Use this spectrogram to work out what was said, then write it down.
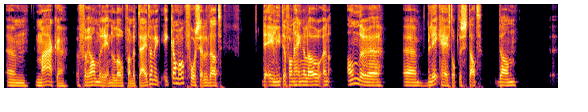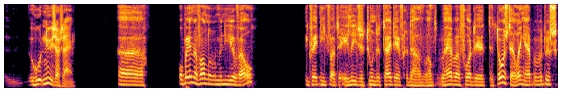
ehm, maken veranderen in de loop van de tijd? Want ik, ik kan me ook voorstellen dat de elite van Hengelo een andere eh, blik heeft op de stad dan eh, hoe het nu zou zijn. Eh, op een of andere manier wel. Ik weet niet wat de elite toen de tijd heeft gedaan. Want we hebben voor de tentoonstelling hebben we dus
